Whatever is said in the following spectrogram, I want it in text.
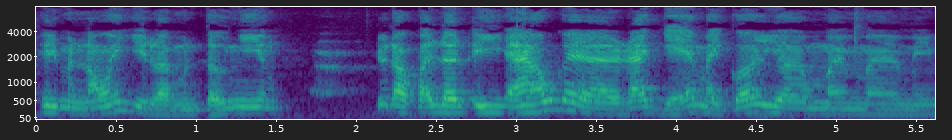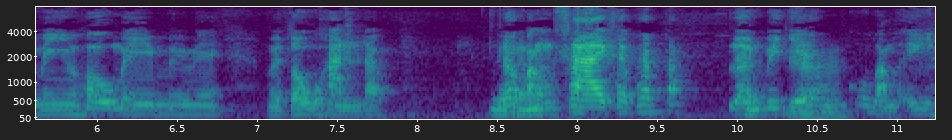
Khi mình nói gì là mình tự nhiên chứ đâu phải lên y áo cái à, ra vẻ mày có à, mày mày mày, mày hô mày mày, mày mày tu hành đâu nó bằng sai theo phép tắc lên video Dạ. không có bằng y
